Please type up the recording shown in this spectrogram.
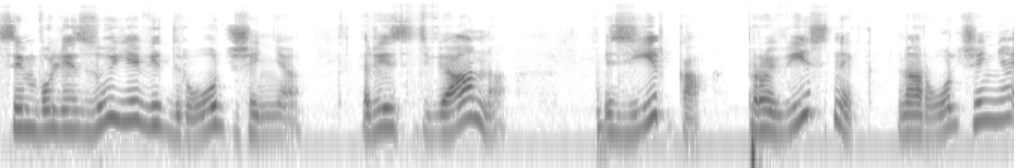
символізує відродження. Різдвяна Зірка провісник народження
